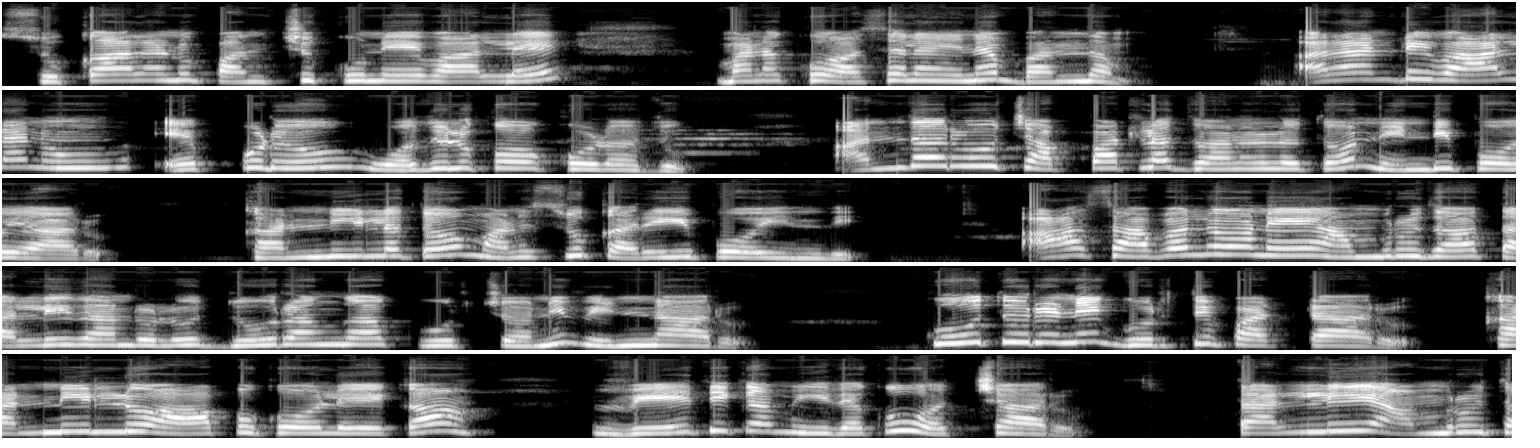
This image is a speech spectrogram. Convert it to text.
సుఖాలను పంచుకునే వాళ్ళే మనకు అసలైన బంధం. అలాంటి వాళ్ళను ఎప్పుడూ వదులుకోకూడదు. అందరూ చప్పట్ల ధ్వనులతో నిండిపోయారు. కన్నీళ్ళతో మనసు కరిగిపోయింది. ఆ సభలోనే అమృత తల్లిదండ్రులు దూరంగా కూర్చొని విన్నారు. కూతురిని గుర్తుపట్టారు. కన్నీళ్ళు ఆపుకోలేక వేదిక మీదకు వచ్చారు. తల్లి అమృత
